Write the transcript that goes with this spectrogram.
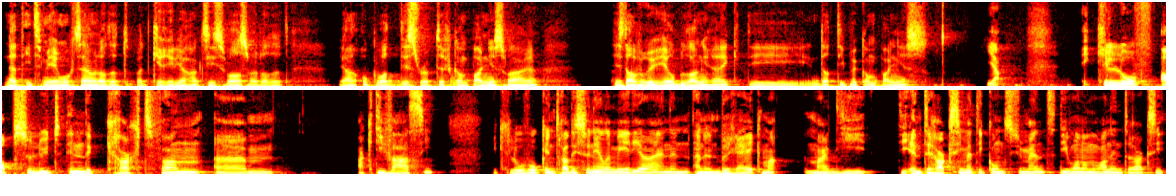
net iets meer mocht zijn, waar dat het wat guerrilla-acties was, waar dat het ja, ook wat disruptive campagnes waren. Is dat voor u heel belangrijk, die, dat type campagnes? Ja, ik geloof absoluut in de kracht van ehm, activatie. Ik geloof ook in traditionele media en in, en hun bereik, maar, maar die, die interactie met die consument, die one-on-one interactie,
